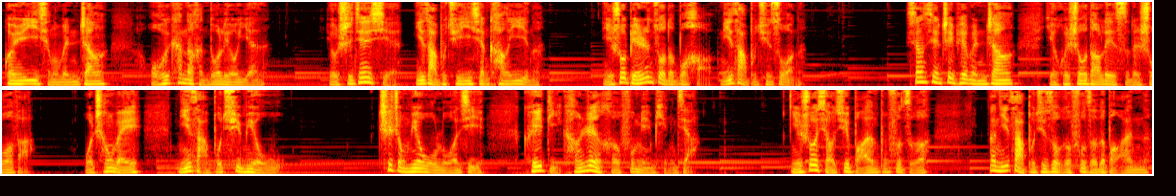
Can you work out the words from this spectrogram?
关于疫情的文章，我会看到很多留言。有时间写，你咋不去一线抗疫呢？你说别人做的不好，你咋不去做呢？相信这篇文章也会收到类似的说法，我称为“你咋不去谬误”。这种谬误逻辑可以抵抗任何负面评价。你说小区保安不负责，那你咋不去做个负责的保安呢？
